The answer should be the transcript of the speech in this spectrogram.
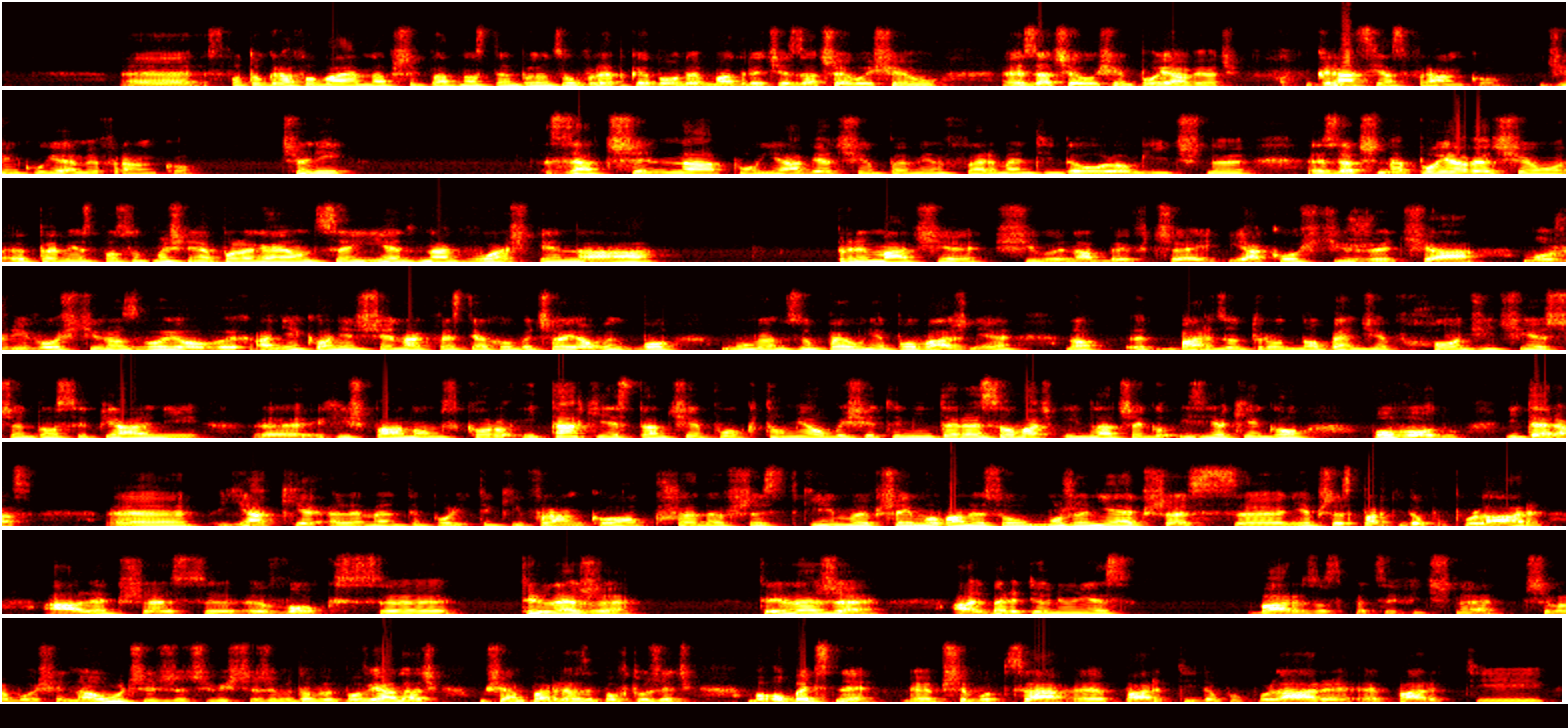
sfotografowałem na przykład następującą wlepkę, bo one w Madrycie zaczęły się, e, zaczęły się pojawiać. Gracias Franco. Dziękujemy Franco. Czyli zaczyna pojawiać się pewien ferment ideologiczny, zaczyna pojawiać się pewien sposób myślenia polegający jednak właśnie na prymacie siły nabywczej, jakości życia, możliwości rozwojowych, a niekoniecznie na kwestiach obyczajowych, bo mówiąc zupełnie poważnie, no, bardzo trudno będzie wchodzić jeszcze do sypialni e, Hiszpanom, skoro i tak jest tam ciepło, kto miałby się tym interesować i dlaczego i z jakiego powodu. I teraz, e, jakie elementy polityki Franco przede wszystkim przejmowane są może nie przez, e, nie przez Partido Popular, ale przez Vox. Tyle, że, tyle, że Alberto Núñez bardzo specyficzne, trzeba było się nauczyć rzeczywiście, żeby to wypowiadać. Musiałem parę razy powtórzyć, bo obecny e, przywódca e, partii do Populary, e, partii,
